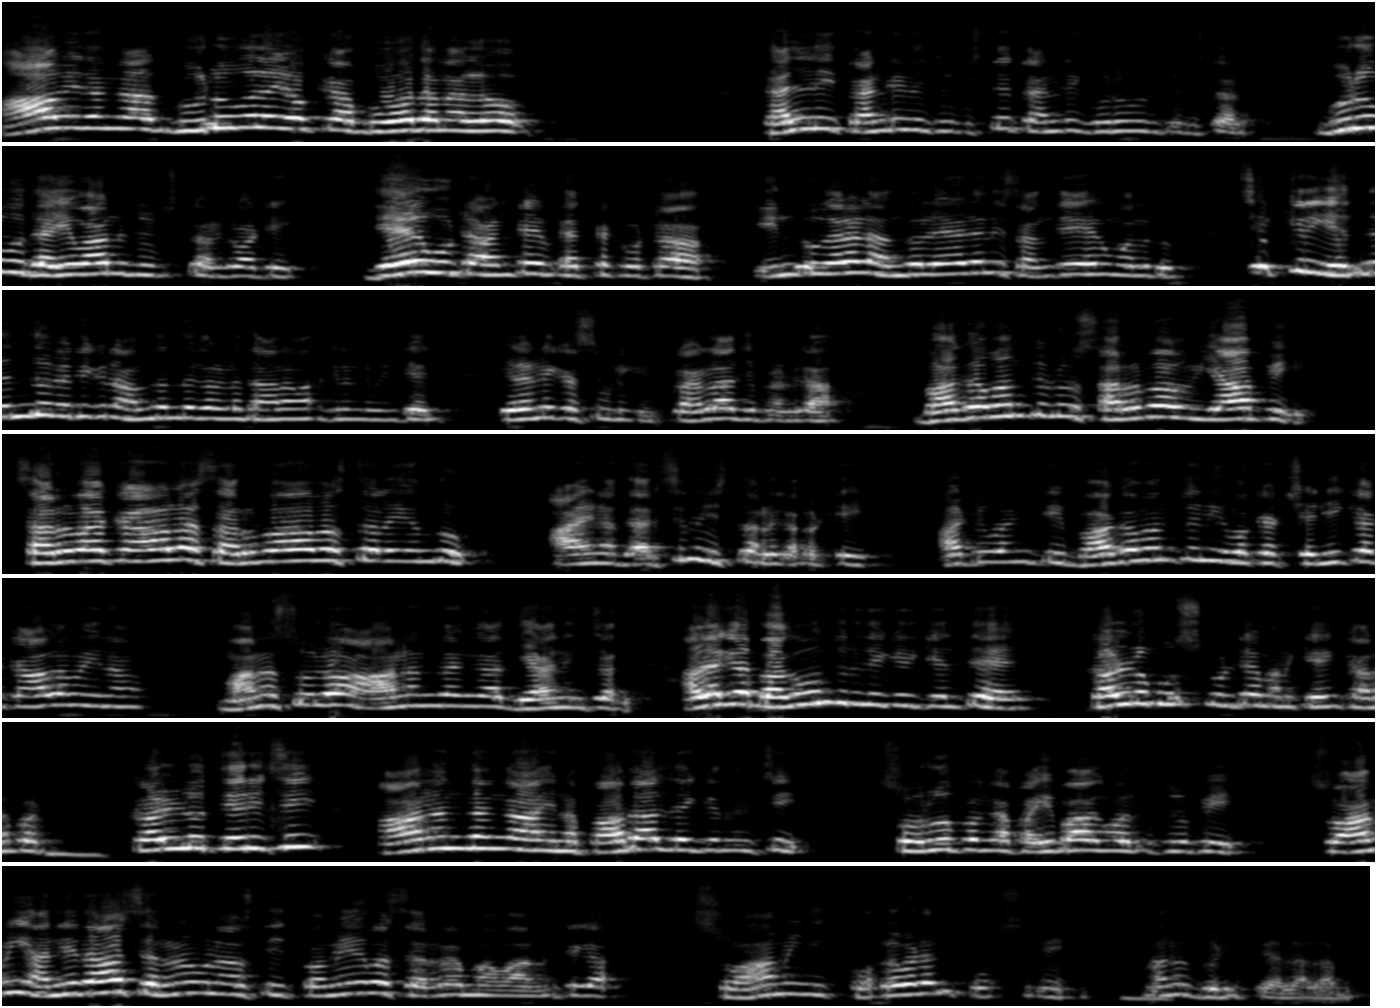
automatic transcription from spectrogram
ఆ విధంగా గురువుల యొక్క బోధనలో తల్లి తండ్రిని చూపిస్తే తండ్రి గురువుని చూపిస్తాడు గురువు దైవాన్ని చూపిస్తాడు కాబట్టి దేవుట అంటే వెతకుట. ఇందుగలడు అందులేడని సందేహం వలదు. చక్రి ఎందెందు వెతికిన అందందుగలను దానవాక్రిని వింటే ఇరణ్య కశ్యపుడికి ప్రహ్లాద్ చెప్పినట్టుగా భగవంతుడు సర్వవ్యాపి సర్వకాల సర్వావస్థల ఎందు ఆయన దర్శనం ఇస్తాడు కాబట్టి అటువంటి భగవంతుని ఒక క్షణిక కాలమైన మనసులో ఆనందంగా ధ్యానించాలి. అలాగే భగవంతుని దగ్గరికి వెళ్తే కళ్ళు మూసుకుంటే మనకేం కనపడదు. కళ్ళు తెరిచి ఆనందంగా ఆయన పాదాల దగ్గర నుంచి స్వరూపంగా పైభాగం వరకు చూపి స్వామి అనిదా శరణం నాస్తి త్వమేవ శరణం అన్నట్టుగా స్వామిని కొలవడం కోసమే మనం గుడికి వెళ్ళాలమ్మ.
